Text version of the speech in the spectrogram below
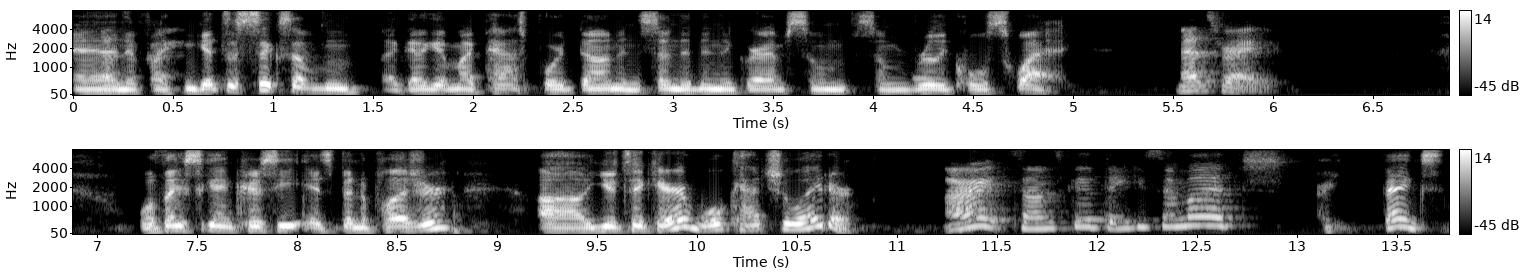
And That's if great. I can get to six of them, I got to get my passport done and send it in to grab some some really cool swag. That's right. Well, thanks again, Chrissy. It's been a pleasure. Uh, you take care. We'll catch you later. All right. Sounds good. Thank you so much. All right. Thanks.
